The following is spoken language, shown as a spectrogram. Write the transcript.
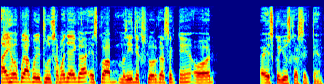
आई होप आपको ये टूल समझ आएगा, इसको आप मज़ीद एक्सप्लोर कर सकते हैं और इसको यूज़ कर सकते हैं।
